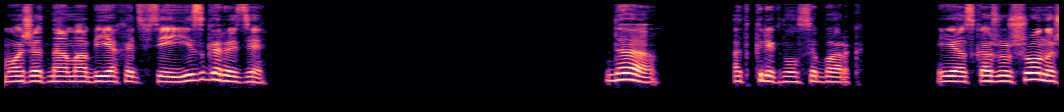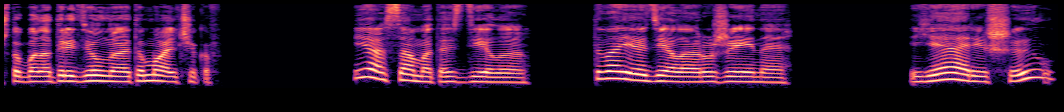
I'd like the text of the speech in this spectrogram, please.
«Может, нам объехать все изгороди?» «Да», — откликнулся Барк. «Я скажу Шону, чтобы он отрядил на это мальчиков». «Я сам это сделаю. Твое дело оружейное». «Я решил...»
